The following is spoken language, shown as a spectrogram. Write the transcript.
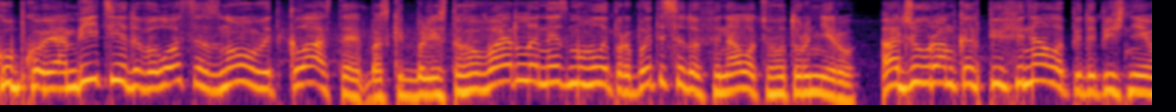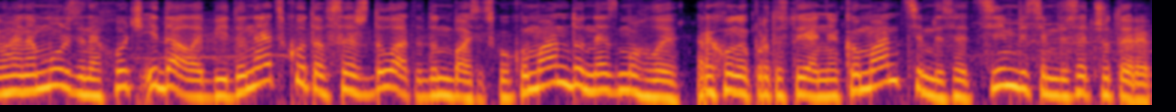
Кубкові амбіції довелося знову відкласти. Баскетболісти Говерли не змогли пробитися до фіналу цього турніру. Адже у рамках півфіналу підопічні Євгена Мурзіна, хоч і дали бій Донецьку, та все ж долати донбасівську команду не змогли. Рахунок протистояння команд 77-84.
